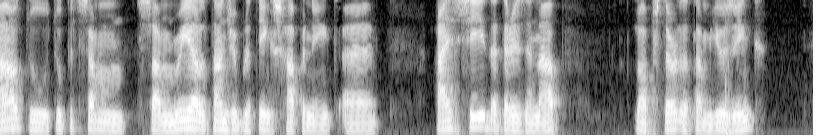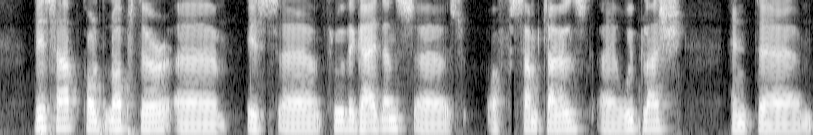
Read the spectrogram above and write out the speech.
now to to put some some real tangible things happening uh, i see that there is an app LOBSTR that i'm using this app called LOBSTR uh, is uh, through the guidance uh, of some channels whiplash and um,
